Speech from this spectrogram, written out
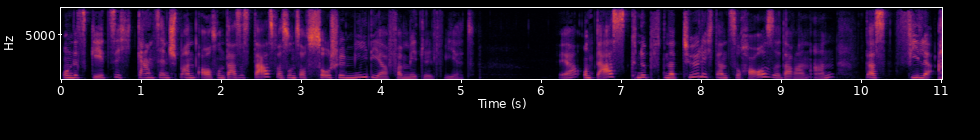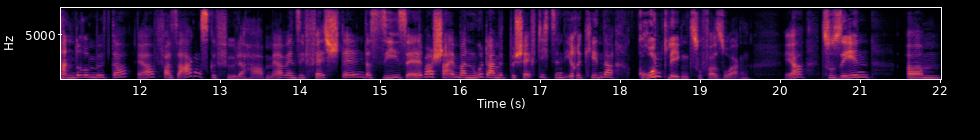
und es geht sich ganz entspannt aus. Und das ist das, was uns auf Social Media vermittelt wird. Ja, und das knüpft natürlich dann zu Hause daran an, dass viele andere Mütter ja, Versagensgefühle haben, ja, wenn sie feststellen, dass sie selber scheinbar nur damit beschäftigt sind, ihre Kinder grundlegend zu versorgen. Ja, zu sehen, ähm,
